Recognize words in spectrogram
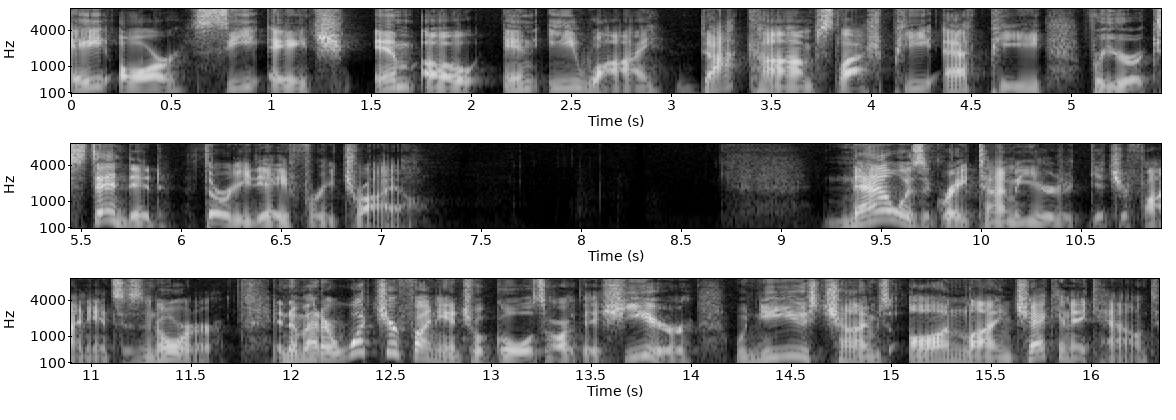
A R C H M O N E Y dot com slash PFP for your extended 30 day free trial. Now is a great time of year to get your finances in order. And no matter what your financial goals are this year, when you use Chime's online checking account,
